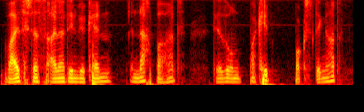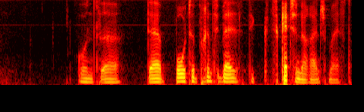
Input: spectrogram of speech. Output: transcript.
weiß ich, dass einer, den wir kennen, einen Nachbar hat, der so ein Paketbox-Ding hat und äh, der Bote prinzipiell die Sketchen da reinschmeißt.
